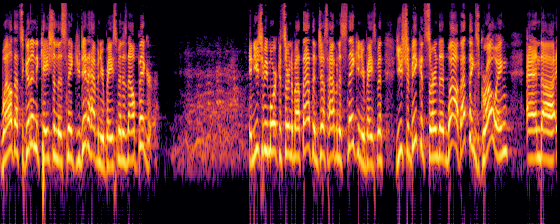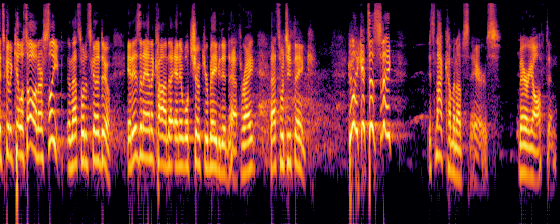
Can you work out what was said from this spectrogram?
Well, that's a good indication the snake you did have in your basement is now bigger. And you should be more concerned about that than just having a snake in your basement. You should be concerned that, wow, that thing's growing and uh, it's going to kill us all in our sleep. And that's what it's going to do. It is an anaconda and it will choke your baby to death, right? That's what you think. You're like, it's a snake. It's not coming upstairs very often.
